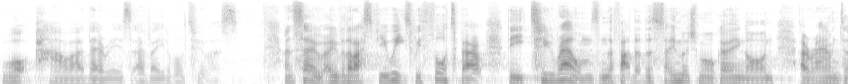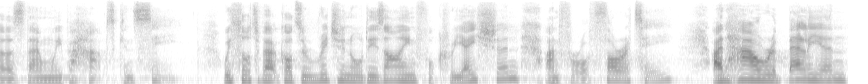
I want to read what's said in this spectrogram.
what power there is available to us. And so, over the last few weeks, we thought about the two realms and the fact that there's so much more going on around us than we perhaps can see. We thought about God's original design for creation and for authority, and how rebellion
